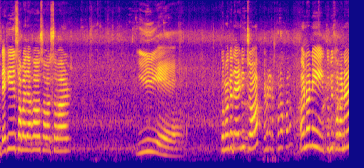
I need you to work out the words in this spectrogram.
দেখি সবাই দেখাও সবার সবার। ইয়ে তোমাকে দেয়নি চপ? ও ননি তুমি খাবা না?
